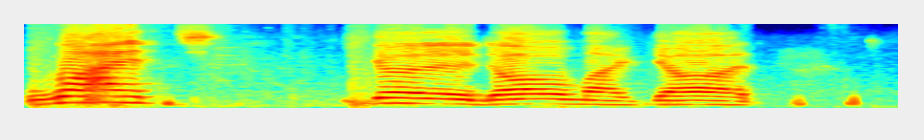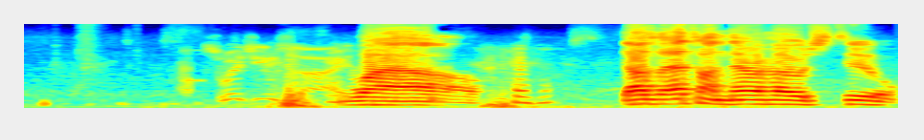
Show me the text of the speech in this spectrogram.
What? Good. Oh my god. Switching sides. Wow. That's that's on their host too.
